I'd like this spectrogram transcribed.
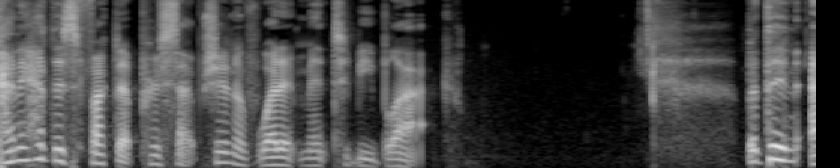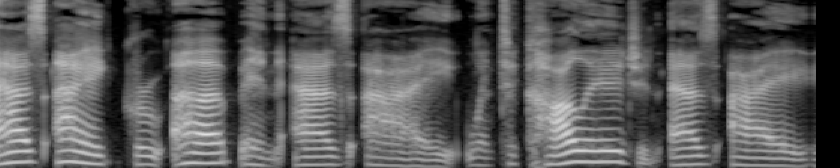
kind of had this fucked up perception of what it meant to be black. But then as I grew up and as I went to college and as I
